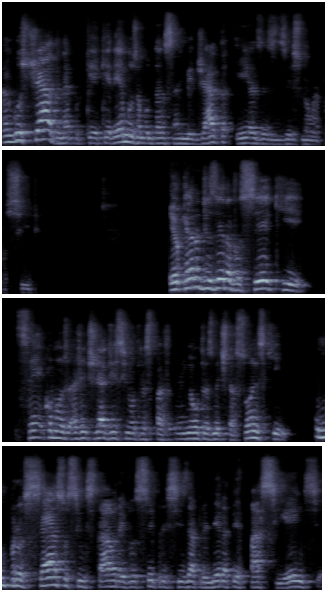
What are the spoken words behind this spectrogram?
angustiado, né? Porque queremos a mudança imediata e às vezes isso não é possível. Eu quero dizer a você que como a gente já disse em outras, em outras meditações, que um processo se instaura e você precisa aprender a ter paciência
